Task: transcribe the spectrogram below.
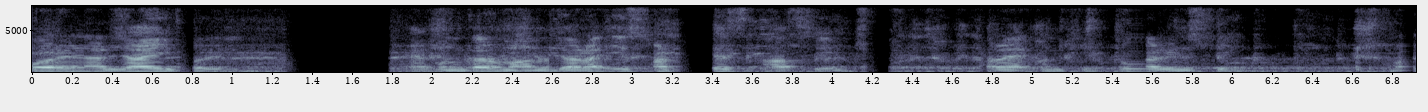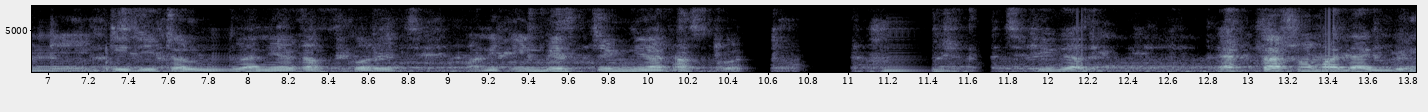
করেন আর যাই করেন। এখনকার মানুষ যারা স্মার্ট আছে তারা এখন ক্রিপ্টোকারেন্সি মানে ডিজিটাল মুদ্রা নিয়ে কাজ করে মানে ইনভেস্টিং নিয়ে কাজ করে। ঠিক আছে? একটা সময় দেখবেন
